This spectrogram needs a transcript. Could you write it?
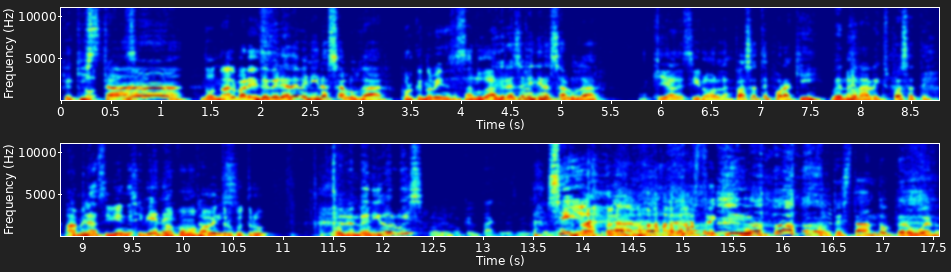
que aquí No, está. Don Álvarez. Debería de venir a saludar. ¿Por qué no vienes a saludar? Deberías de venir a saludar. Aquí a decir hola. Pásate por aquí. Ven, don Alex, pásate. Ah, Vente. mira, si viene. Si viene. No como Fabi. Trucutru. Pues bienvenido, Luis. Lo mismo que el tacle. Sí, claro, pero yo estoy aquí contestando, pero bueno.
